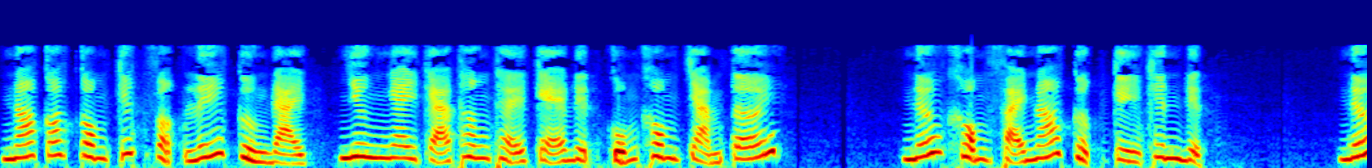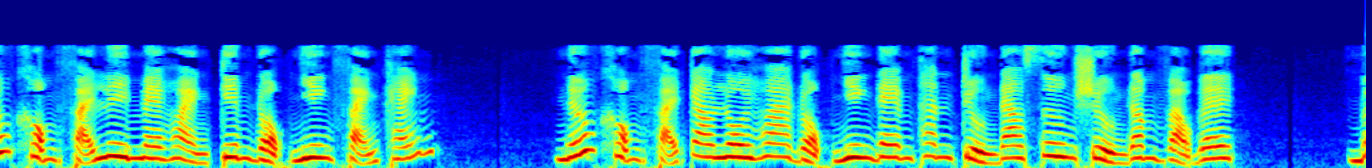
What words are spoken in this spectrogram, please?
Nó có công kích vật lý cường đại, nhưng ngay cả thân thể kẻ địch cũng không chạm tới. Nếu không phải nó cực kỳ khinh địch. Nếu không phải ly me hoàng kim đột nhiên phản kháng. Nếu không phải cao lôi hoa đột nhiên đem thanh trường đao xương sườn đâm vào B. B.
